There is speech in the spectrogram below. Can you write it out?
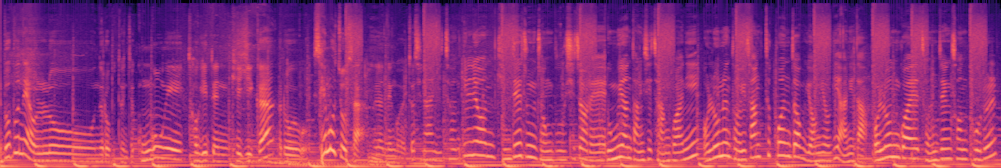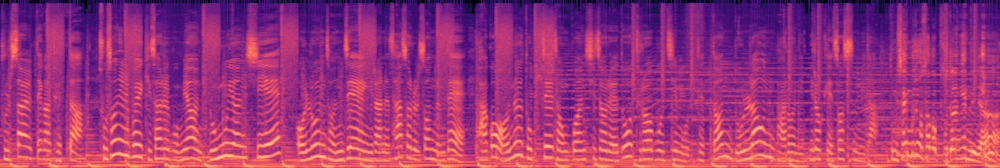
대부분의 언론으로부터 이제 공공이 적이 된 계기가 바로 세무조사 관련된 거였죠. 지난 2001년 김대중 정부 시절에 노무현 당시 장관이 언론은 더 이상 특권적 영역이 아니다. 언론과의 전쟁 선포를 불사할 때가 됐다. 조선일보의 기사를 보면 노무현 씨의 언론 전쟁이라는 사설을 썼는데 과거 어느 독재 정권 시절에도 들어보지 못했던 놀라운 발언이 이렇게 썼습니다. 그럼 세무조사가 부당했느냐?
